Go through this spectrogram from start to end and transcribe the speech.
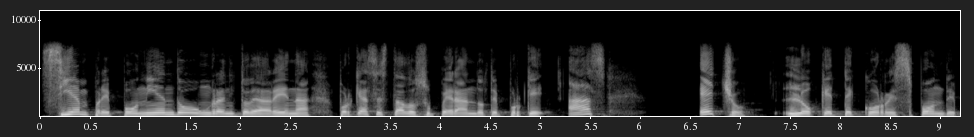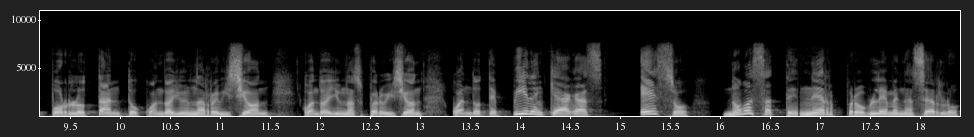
siempre poniendo un granito de arena, porque has estado superándote, porque has hecho lo que te corresponde. Por lo tanto, cuando hay una revisión, cuando hay una supervisión, cuando te piden que hagas eso, no vas a tener problema en hacerlo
